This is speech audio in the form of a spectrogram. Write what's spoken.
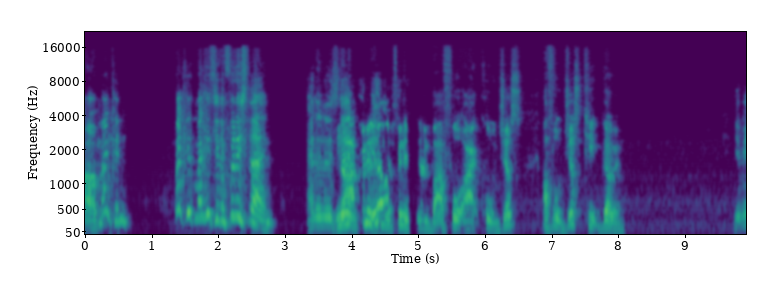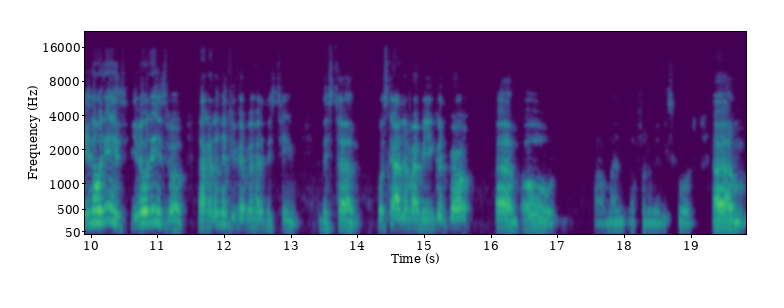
raw man can man I can, I can see the finish line. And then it's No, them. I couldn't you see know? the finish line, but I thought, all right, cool. Just I thought just keep going. You, but you know what it is? You know what it is, bro? Like, I don't know if you've ever heard this team, this term. What's going on, Ravi? You good, bro? Um, oh, oh man, I Fulham nearly scored. Um,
